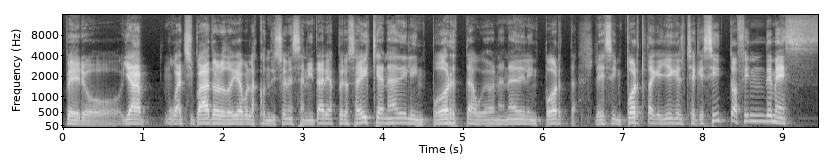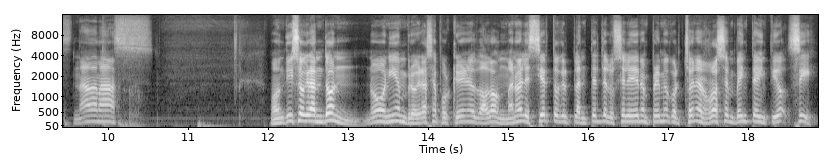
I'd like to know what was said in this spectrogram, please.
Pero ya Guachipato lo diría por las condiciones sanitarias, pero sabéis que a nadie le importa, weón, a nadie le importa. Les importa que llegue el chequecito a fin de mes, nada más. Mondizo Grandón, nuevo miembro, gracias por creer en el balón. Manuel, ¿es cierto que el plantel de Lucé le dieron premio Colchones Rosen 2022? Sí,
